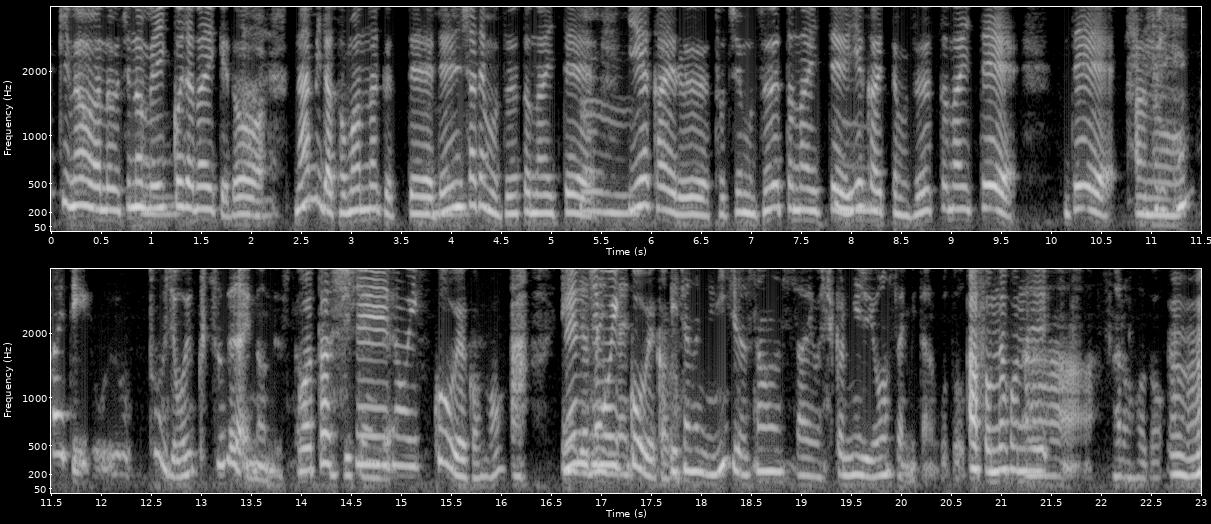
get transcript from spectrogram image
っきのあのうちの姪っ子じゃないけど、はい。涙止まんなくって、うん。電車でもずっと泣いて、うん。家帰る途中もずっと泣いて、うん。家帰ってもずっと泣いてであのそれ先輩って当時おいくつぐらいなんですか？私の1個上かな？年次も1個上かな。えじゃあ何23歳はしっかり24歳みたいなこと。あそんな感じ。あーなるほど。うん。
